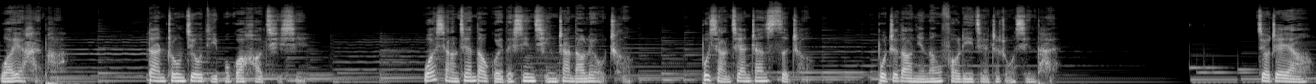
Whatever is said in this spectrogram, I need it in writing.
我也害怕，但终究抵不过好奇心。我想见到鬼的心情占到六成，不想见占四成。不知道你能否理解这种心态？就这样，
